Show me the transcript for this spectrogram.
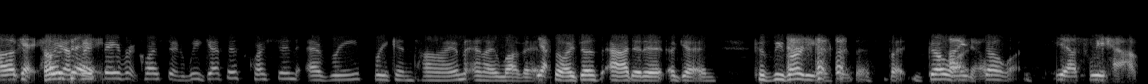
okay. Oh yeah, my favorite question. We get this question every freaking time, and I love it. Yeah. So I just added it again because we've already answered this. But go I on, go on. Yes, we have.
